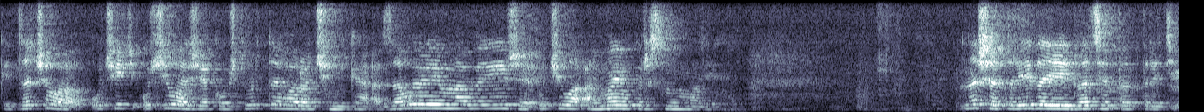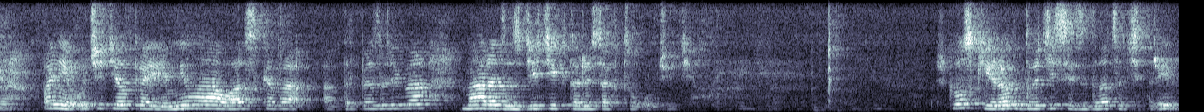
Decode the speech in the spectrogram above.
Keď začala učiť, učila žiakov 4. ročníka a zaujímavé je, že učila aj moju krstnú mladíku. Naša trieda je 23. Pani učiteľka je milá, láskavá a trpezlivá, má radosť detí, ktoré sa chcú učiť. Školský rok 2023-2024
